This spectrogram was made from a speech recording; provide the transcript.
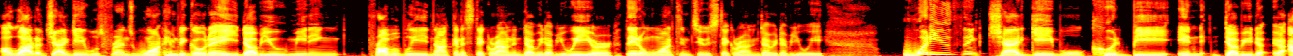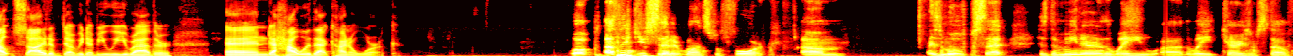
a lot of Chad Gable's friends want him to go to AEW, meaning probably not going to stick around in WWE or they don't want him to stick around in WWE. What do you think Chad Gable could be in W outside of WWE rather, and how would that kind of work? Well, I think you said it once before. Um, his move set, his demeanor, the way he uh, the way he carries himself,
